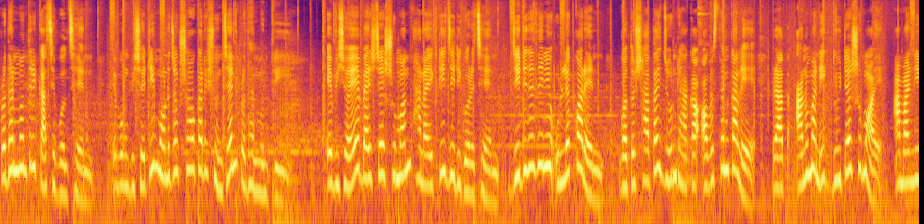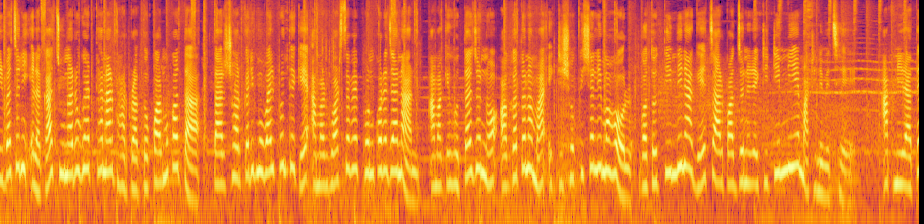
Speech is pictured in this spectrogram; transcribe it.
প্রধানমন্ত্রীর কাছে বলছেন এবং বিষয়টি মনোযোগ সহকারে শুনছেন প্রধানমন্ত্রী। এ বিষয়ে ব্যারিস্টার সুমন থানায় একটি জিডি করেছেন। জিডিতে তিনি উল্লেখ করেন, গত সাতাশ জুন ঢাকা অবস্থানকালে রাত আনুমানিক দুইটার সময় আমার নির্বাচনী এলাকা চুনারুঘাট থানার ভারপ্রাপ্ত কর্মকর্তা তার সরকারি মোবাইল ফোন থেকে আমার হোয়াটসঅ্যাপে ফোন করে জানান, আমাকে হত্যার জন্য অজ্ঞাতনামা একটি শক্তিশালী মহল গত তিন দিন আগে চার পাঁচজনের একটি টিম নিয়ে মাঠে নেমেছে। আপনি রাতে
